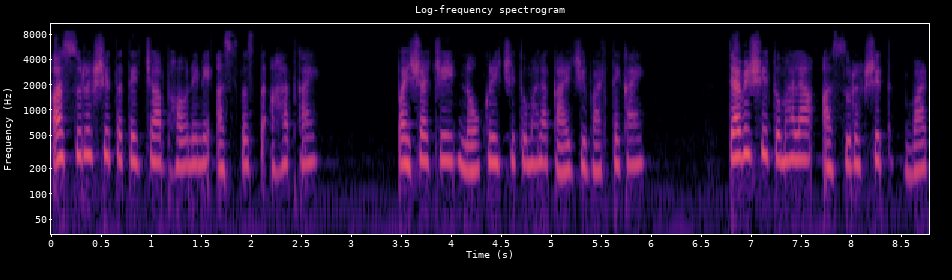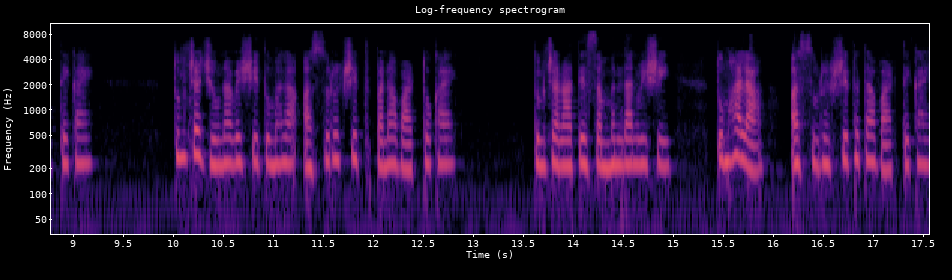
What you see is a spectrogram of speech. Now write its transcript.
असुरक्षिततेच्या भावनेने अस्वस्थ आहात काय? पैशाची नोकरीची तुम्हाला काळजी वाटते काय? त्याविषयी तुम्हाला असुरक्षित वाटते काय? तुमच्या जीवनाविषयी तुम्हाला असुरक्षितपणा वाटतो काय? तुमच्या नातेसंबंधांविषयी तुम्हाला असुरक्षितता वाटते काय?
